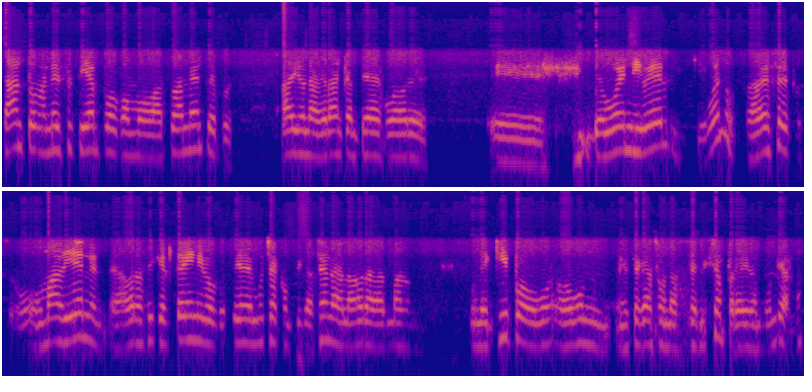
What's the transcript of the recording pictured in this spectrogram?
tanto en ese tiempo como actualmente, pues, hay una gran cantidad de jugadores eh, de buen nivel que bueno, a veces, pues, o, más bien, ahora sí que el técnico que tiene muchas complicaciones a la hora de armar un, un equipo o, un- o un, en este caso una selección para ir al mundial, ¿no?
